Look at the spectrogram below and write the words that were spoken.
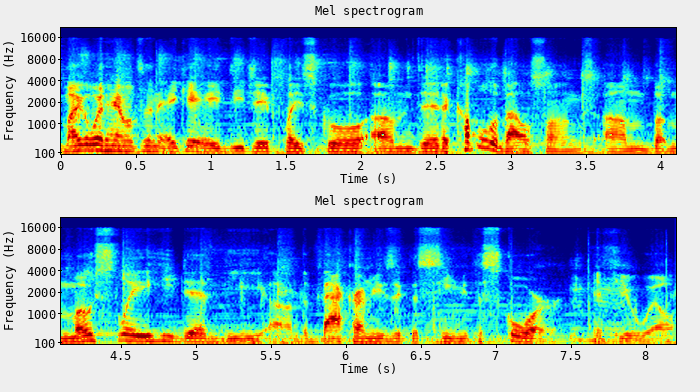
Michael Wood Hamilton, aka DJ Play School, um, did a couple of battle songs, um, but mostly he did the uh, the background music, the scene, the score, if you will.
